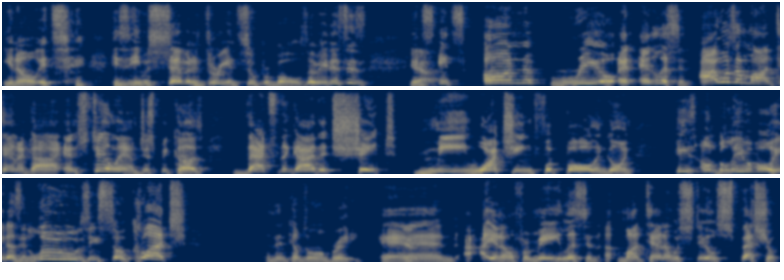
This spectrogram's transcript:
you know, it's he's he was seven and three in Super Bowls. I mean, this is it's it's unreal. And and listen, I was a Montana guy and still am, just because that's the guy that shaped me watching football and going, he's unbelievable. He doesn't lose. He's so clutch. And then comes along Brady. And, I, you know, for me, listen, uh, Montana was still special.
